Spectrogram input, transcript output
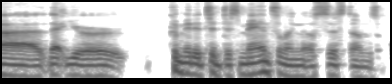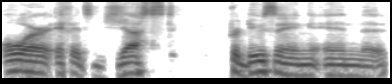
uh, that you're committed to dismantling those systems or if it's just producing in the,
